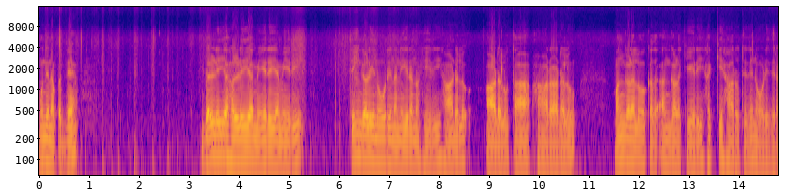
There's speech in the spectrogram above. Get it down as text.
ಮುಂದಿನ ಪದ್ಯ. ಬೆಳ್ಳಿಯ ಹಳ್ಳಿಯ ಮೇರೆಯ ಮೀರಿ, ತಿಂಗಳಿನೂರಿನ ನೀರನ್ನು ಹೀರಿ ಹಾಡಲು ಆಡಲು ತಾ ಹಾರಾಡಲು ಮಂಗಳ ಲೋಕದ ಅಂಗಳಕ್ಕೇರಿ ಹಕ್ಕಿ ಹಾರುತ್ತಿದೆ ನೋಡಿದಿರ.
